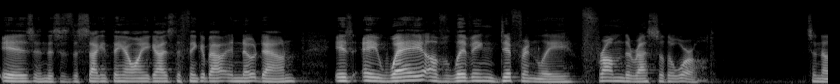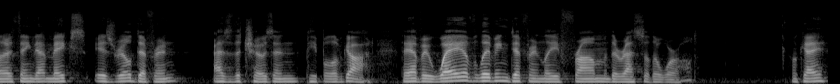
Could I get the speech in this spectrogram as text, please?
is, and this is the second thing I want you guys to think about and note down, is a way of living differently from the rest of the world. It's another thing that makes Israel different as the chosen people of God. They have a way of living differently from the rest of the world. Okay?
